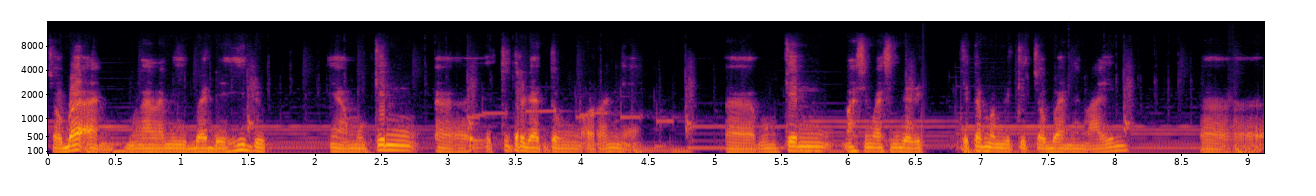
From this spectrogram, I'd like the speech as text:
cobaan, mengalami badai hidup yang mungkin uh, itu tergantung orangnya. Uh, mungkin masing-masing dari kita memiliki cobaan yang lain uh,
